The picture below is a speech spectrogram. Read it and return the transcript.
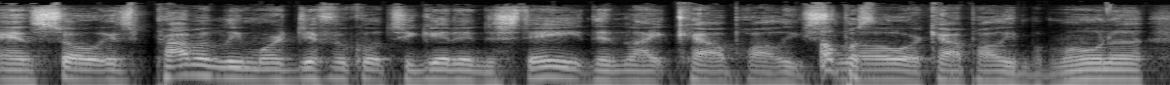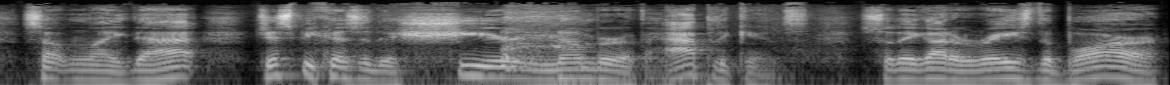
And so it's probably more difficult to get into state than like Cal Poly SLO Oh, or Cal Poly Pomona, something like that, just because of the sheer number of applicants. So they got to raise the bar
